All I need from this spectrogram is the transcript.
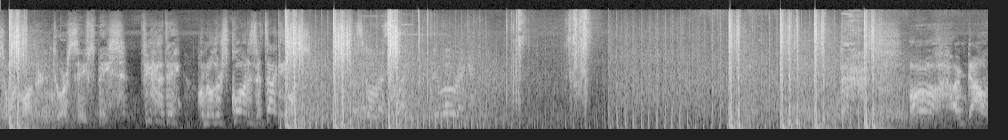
Someone wandered into our safe space. Fíjate! Another squad is attacking us! Let's go this way. Reloading. Oh, I'm down.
